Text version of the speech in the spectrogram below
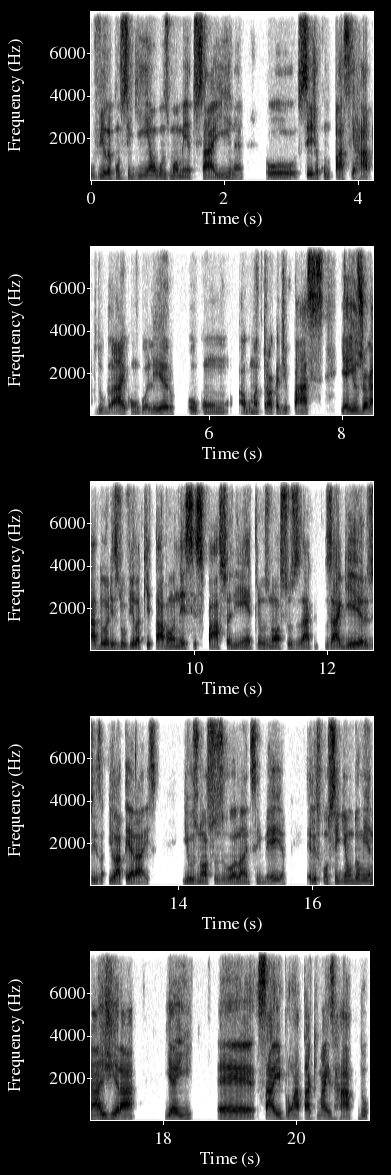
O Vila conseguia, em alguns momentos, sair, né, ou seja com passe rápido do Glai com o goleiro, ou com alguma troca de passes, e aí os jogadores do Vila que estavam nesse espaço ali entre os nossos zagueiros e laterais e os nossos volantes e meia, eles conseguiam dominar, girar e aí é, sair para um ataque mais rápido,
